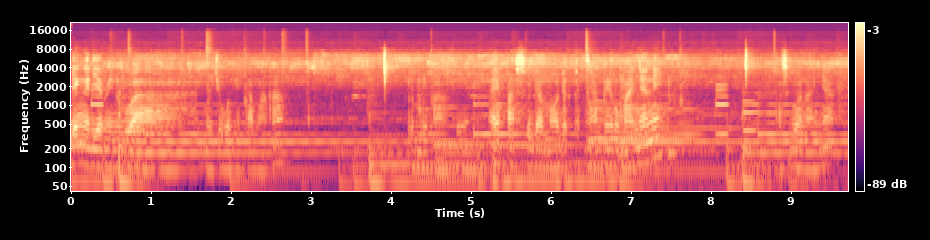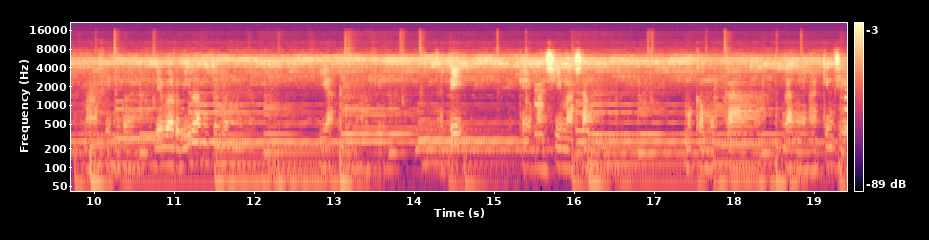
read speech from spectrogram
Dia ngediamin gue gue coba minta maaf. Belum dimaafin. Eh pas sudah mau deket nyampe rumahnya nih pas gue nanya maafin gue dia baru bilang tuh baru ngajak iya maafin. Tapi kayak masih masang muka-muka nggak ngenakin sih.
